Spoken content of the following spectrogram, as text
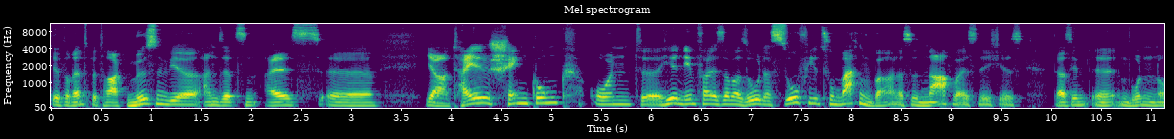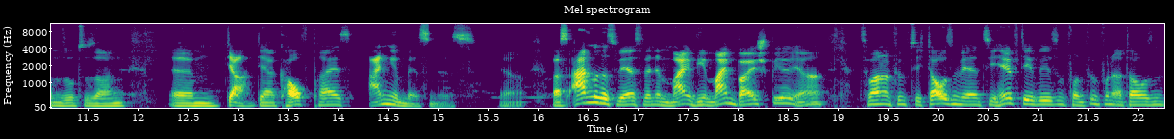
Differenzbetrag müssen wir ansetzen als äh, ja, Teilschenkung. Und äh, hier in dem Fall ist aber so, dass so viel zu machen war, dass es nachweislich ist, dass eben, äh, im Grunde genommen sozusagen ähm, ja, der Kaufpreis angemessen ist. Ja. Was anderes wäre es, wenn in mein, wie in meinem Beispiel, ja, 250.000 wäre jetzt die Hälfte gewesen von 500.000,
